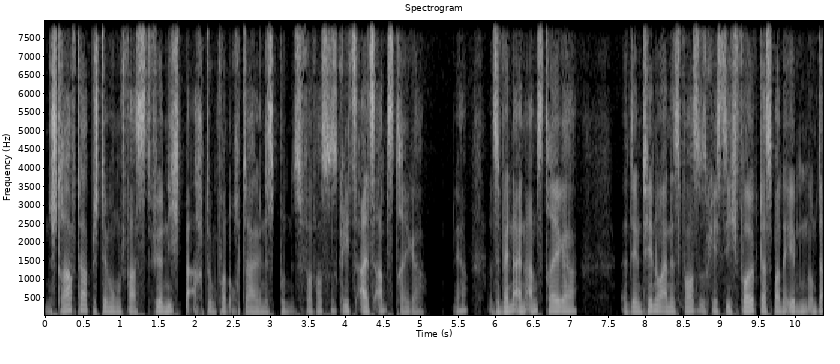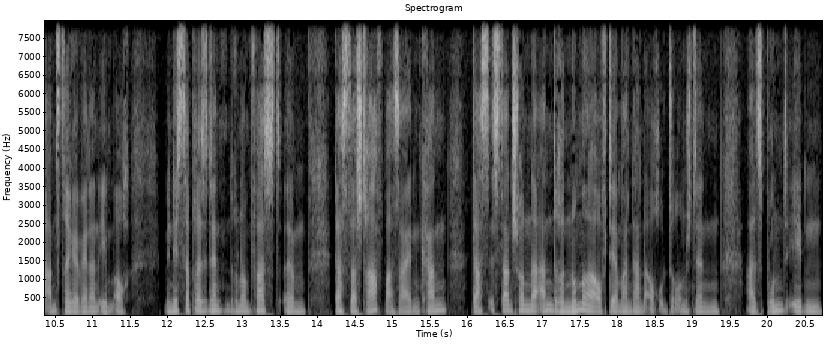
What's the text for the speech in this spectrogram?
eine Straftatbestimmung fasst für Nichtbeachtung von Urteilen des Bundesverfassungsgerichts als Amtsträger. Ja? Also wenn ein Amtsträger dem Tenor eines Verfassungsgerichts folgt, dass man eben unter Amtsträger werden dann eben auch Ministerpräsidenten drin umfasst, ähm, dass das strafbar sein kann. Das ist dann schon eine andere Nummer, auf der man dann auch unter Umständen als Bund eben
